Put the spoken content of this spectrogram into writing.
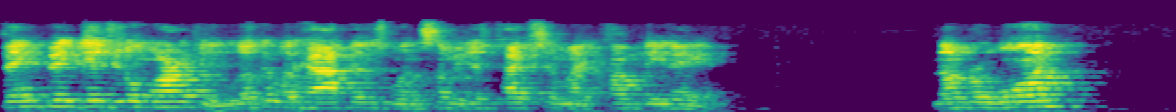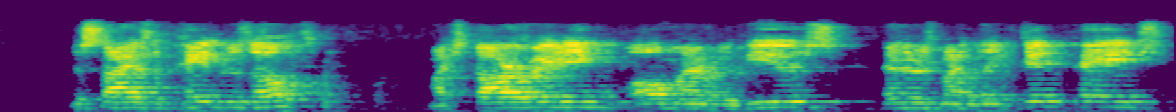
Think big digital marketing. Look at what happens when somebody just types in my company name. Number one, the page result, my star rating, all my reviews. Then there's my LinkedIn page,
